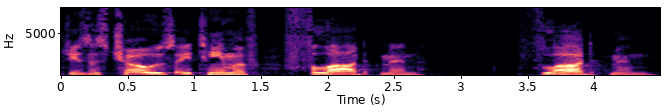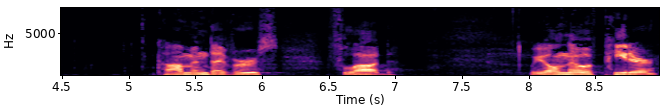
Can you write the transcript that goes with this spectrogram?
Jesus chose a team of flawed men. Flawed men. Common, diverse, flawed. We all know of Peter,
